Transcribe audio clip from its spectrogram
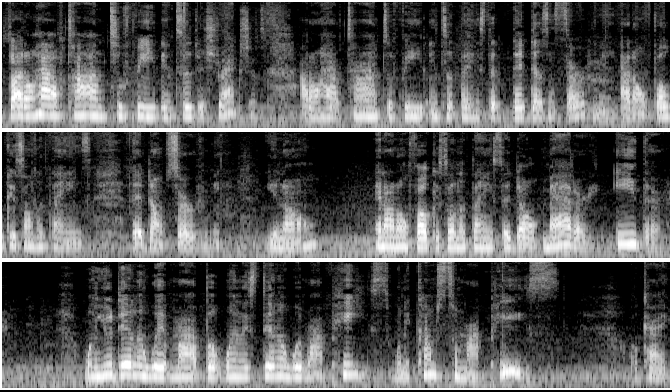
So I don't have time to feed into distractions. I don't have time to feed into things that, that doesn't serve me. I don't focus on the things that don't serve me, you know? And I don't focus on the things that don't matter either. When you're dealing with my, but when it's dealing with my peace, when it comes to my peace, okay?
